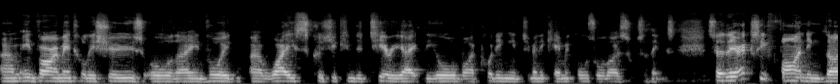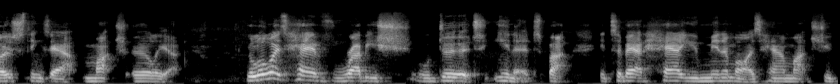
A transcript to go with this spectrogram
um, environmental issues or they avoid uh, waste because you can deteriorate the ore by putting in too many chemicals, all those sorts of things. So they're actually finding those things out much earlier. You'll always have rubbish or dirt in it, but it's about how you minimise how much you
